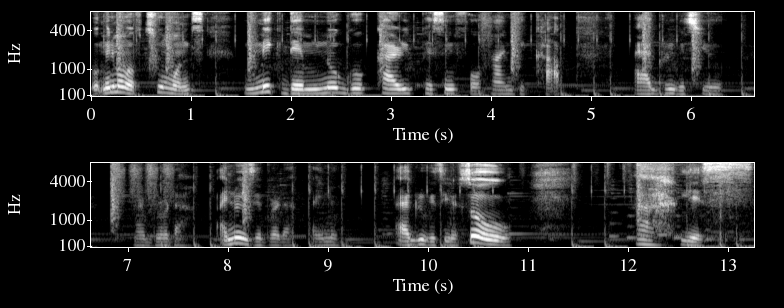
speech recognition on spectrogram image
or minimum of two months. Make them no go carry person for handicap. I agree with you, my brother. I know he's a brother. I know. I agree with you. So, ah, yes,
